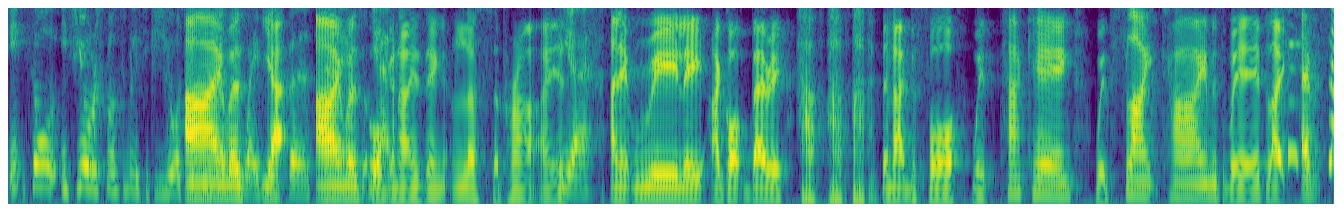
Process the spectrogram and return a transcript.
it's all it's your responsibility because you're taking I Dutch was, away for yeah, birthday? I was Yes. organising Le Surprise. Yes. And it really, I got very ha ha ha the night before with packing, with flight times, with like. This is so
